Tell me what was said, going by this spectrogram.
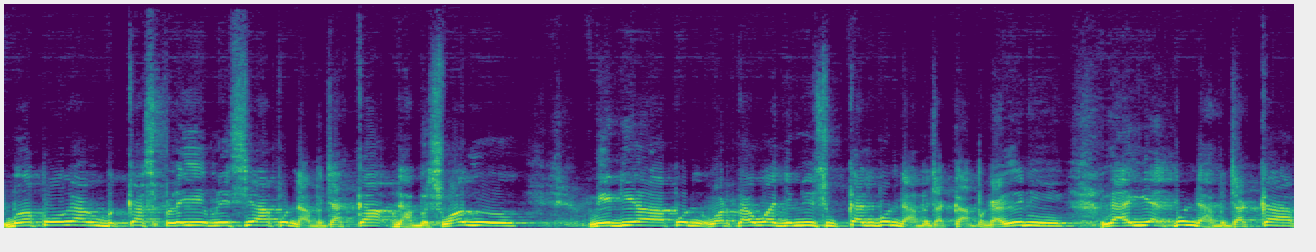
Berapa orang bekas player Malaysia pun dah bercakap, dah bersuara. Media pun, wartawan jenis sukan pun dah bercakap perkara ni. Rakyat pun dah bercakap.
